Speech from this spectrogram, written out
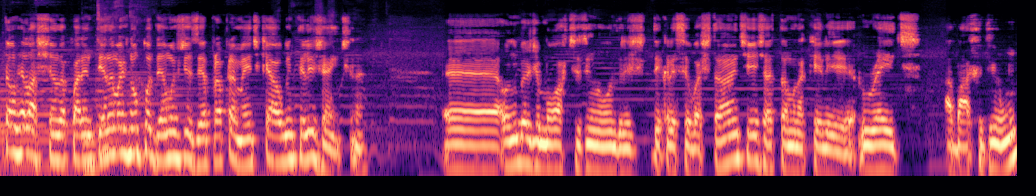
Estão relaxando a quarentena, mas não podemos dizer propriamente que é algo inteligente, né? É, o número de mortes em Londres decresceu bastante, já estamos naquele rate abaixo de 1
